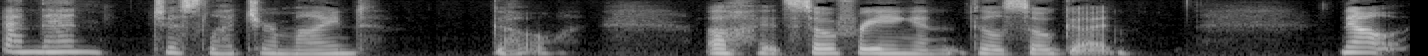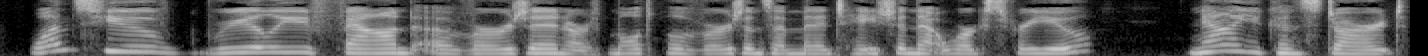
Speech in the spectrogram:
and then just let your mind go. Oh, it's so freeing and feels so good. Now, once you've really found a version or multiple versions of meditation that works for you, now you can start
